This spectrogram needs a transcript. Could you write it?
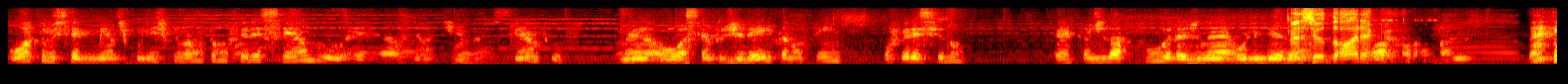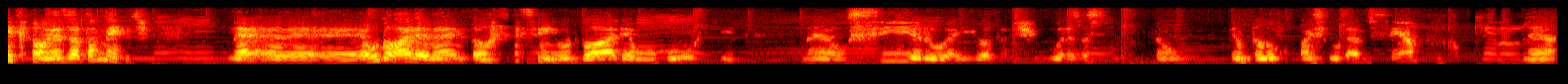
outros segmentos políticos não estão oferecendo é, alternativas. O centro, né, ou a centro-direita não tem oferecido é, candidaturas, né, ou liderança. Mas e o Dória, cara? Então, exatamente. Né, é, é, é, o Dória, né? Então, assim, o Dória, o Hulk, né, o Ciro e outras figuras assim, estão tentando ocupar esse lugar do centro. Né?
